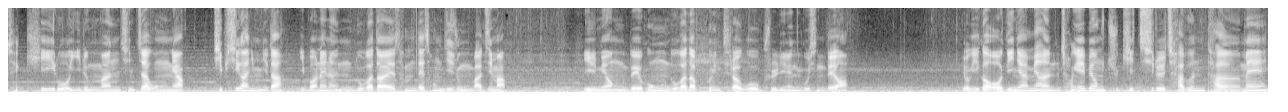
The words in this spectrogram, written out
세키로 이름만 진짜 공략 팁 시간입니다. 이번에는 노가다의 3대 성지 중 마지막 일명 뇌홍 노가다 포인트라고 불리는 곳인데요. 여기가 어디냐면 정예병 주키치를 잡은 다음에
